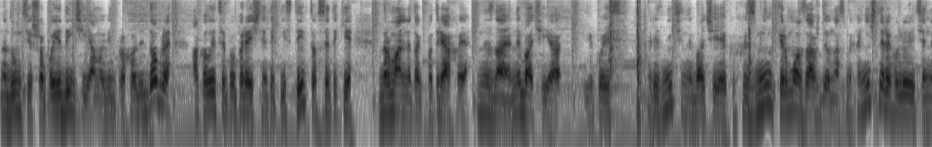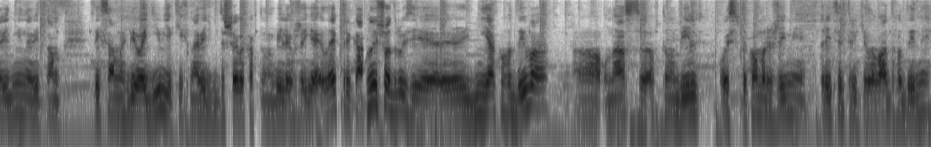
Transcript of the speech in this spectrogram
на думці, що поєдинчі ями він проходить добре. А коли це поперечний такий стик, то все-таки нормально так потряхує. Не знаю, не бачу я якоїсь різниці, не бачу якихось змін. Кермо завжди у нас механічне регулюється, на відміну від там. Тих самих BYD, в яких навіть в дешевих автомобілях вже є електрика. Ну і що, друзі, е, ніякого дива. У нас автомобіль ось в такому режимі 33 кВт години.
